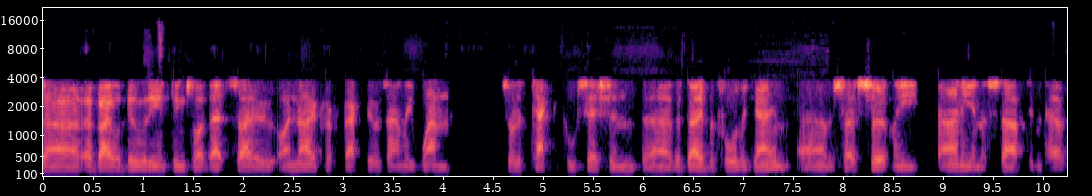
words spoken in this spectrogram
uh, availability and things like that. So I know for a fact there was only one sort of tactical session uh, the day before the game. Um, so certainly Arnie and the staff didn't have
